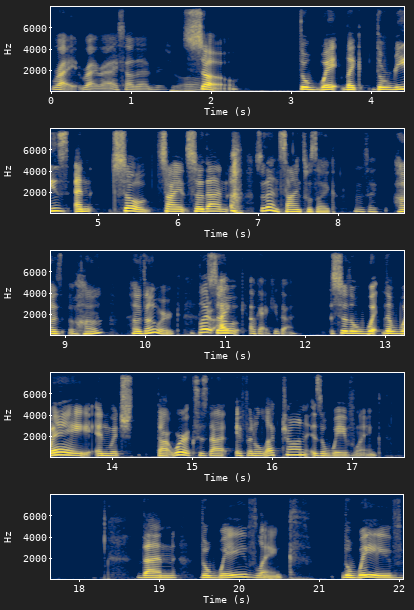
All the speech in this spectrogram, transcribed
right, right, right. I saw that visual. So the way like the reason and so science so then so then science was like I was like, how's huh how's that work but So- I, okay, keep going. so the way the way in which that works is that if an electron is a wavelength then the wavelength the wave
